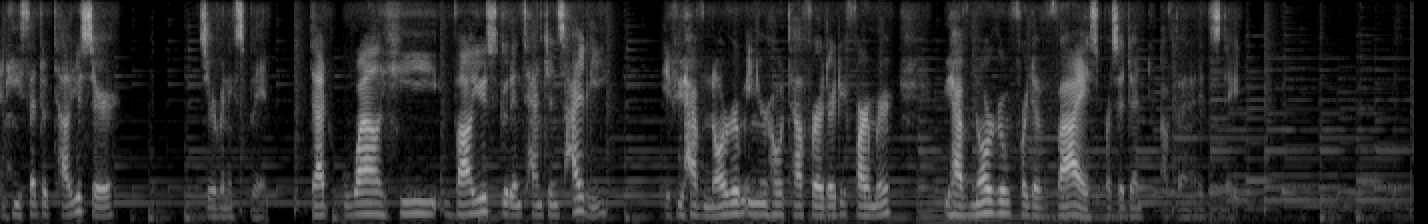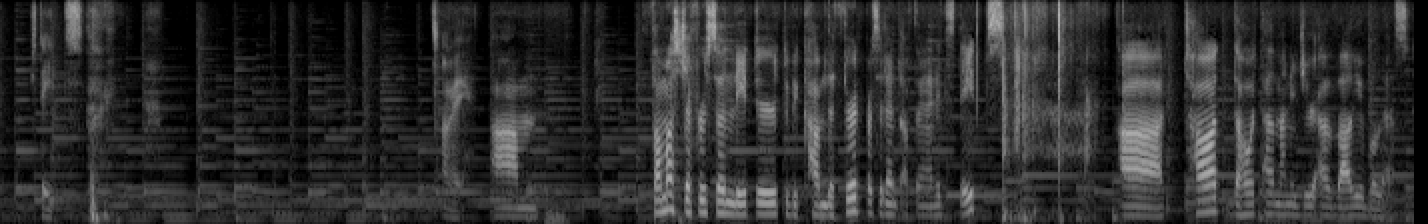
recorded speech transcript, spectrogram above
and he said to tell you, sir, servant explained, that while he values good intentions highly, if you have no room in your hotel for a dirty farmer, you have no room for the vice president of the United States. States. Okay. Um, Thomas Jefferson, later to become the third president of the United States, uh, taught the hotel manager a valuable lesson.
